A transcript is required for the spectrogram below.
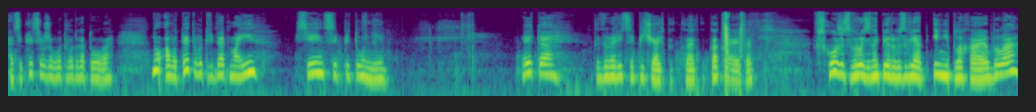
А теплица уже вот-вот готова. Ну, а вот это вот, ребят, мои сеянцы петунии. Это как говорится, печаль какая-то. Схожесть вроде на первый взгляд и неплохая была,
